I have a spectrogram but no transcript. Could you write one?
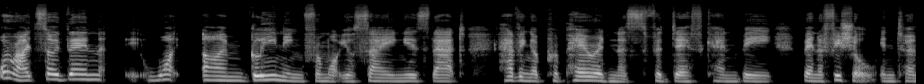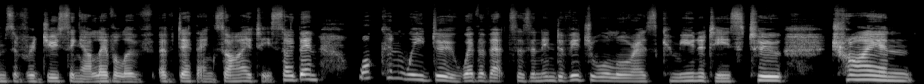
all right so then eh, what I'm gleaning from what you're saying is that having a preparedness for death can be beneficial in terms of reducing our level of, of death anxiety. So, then what can we do, whether that's as an individual or as communities, to try and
